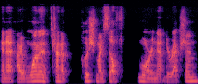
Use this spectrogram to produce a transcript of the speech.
And I, I want to kind of push myself more in that direction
